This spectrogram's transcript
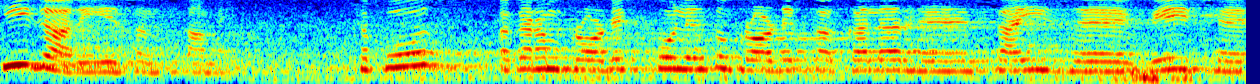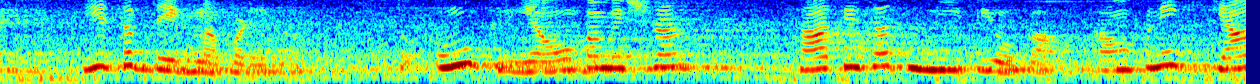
की जा रही है संस्था में सपोज़ अगर हम प्रोडक्ट को लें तो प्रोडक्ट का कलर है साइज़ है वेट है, ये सब देखना पड़ेगा। तो उन क्रियाओं का मिश्रण, साथ ही साथ नीतियों का। कंपनी क्या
